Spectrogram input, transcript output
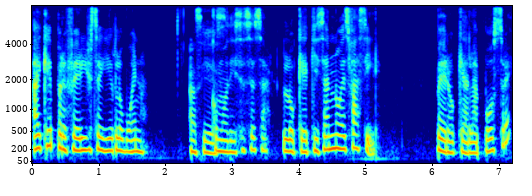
hay que preferir seguir lo bueno. Así es. Como dice César, lo que quizá no es fácil, pero que a la postre,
